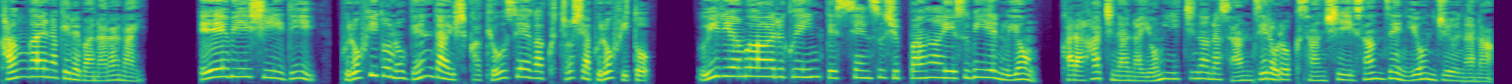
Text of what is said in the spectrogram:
考えなければならない。ABCD、プロフィトの現代歯科矯正学著者プロフィト。ウィリアム・アール・クインテッセンス出版 ISBN4 から87417306343047。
